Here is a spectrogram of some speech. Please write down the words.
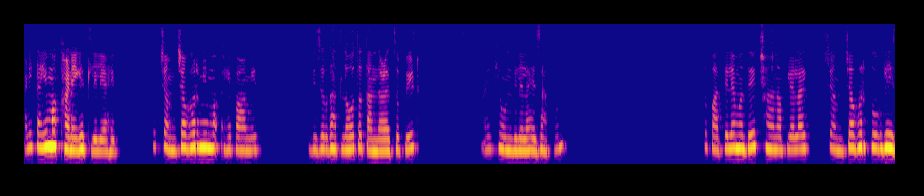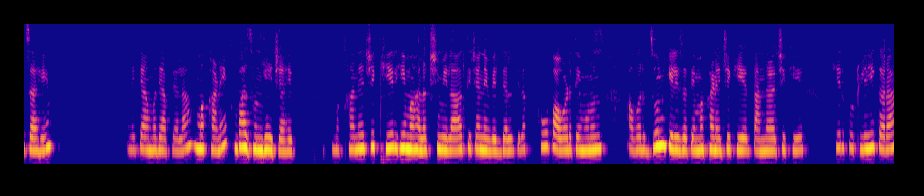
आणि काही मखाणे घेतलेले आहेत. तर चमचाभर मी म हे पहा मी भिजत घातलं होतं तांदळाचं पीठ आणि ठेवून दिलेलं आहे झाकून. तर पातेल्यामध्ये छान आपल्याला एक चमचाभर तूप घ्यायचं आहे आणि त्यामध्ये आपल्याला मखाणे भाजून घ्यायचे आहेत. मखाण्याची खीर ही महालक्ष्मीला तिच्या नैवेद्याला तिला खूप आवडते म्हणून आवर्जून केली जाते मखाण्याची खीर तांदळाची खीर. खीर कुठलीही करा.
